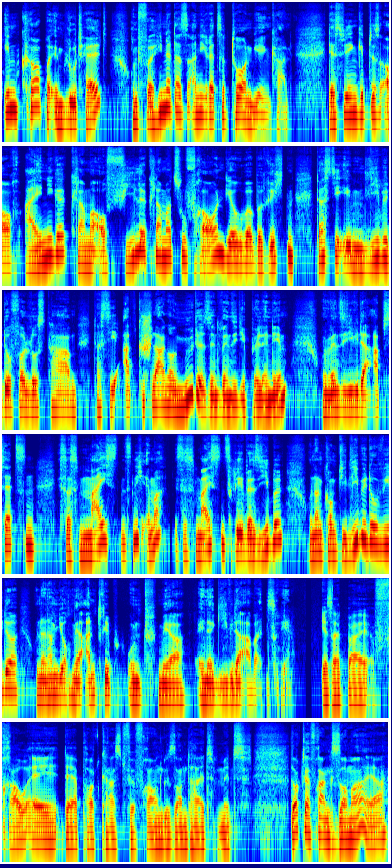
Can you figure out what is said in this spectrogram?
im Körper im Blut hält und verhindert, dass es an die Rezeptoren gehen kann. Deswegen gibt es auch einige, Klammer auf viele, Klammer zu Frauen, die darüber berichten, dass die eben Libidoverlust haben, dass sie abgeschlagen und müde sind, wenn sie die Pille nehmen. Und wenn sie die wieder absetzen, ist das meistens, nicht immer, ist es meistens reversibel und dann kommt die Libido wieder und dann haben die auch mehr Antrieb und mehr Energie, wieder arbeiten zu gehen. Ihr seid bei Frau A, der Podcast für Frauengesundheit mit Dr. Frank Sommer, ja,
